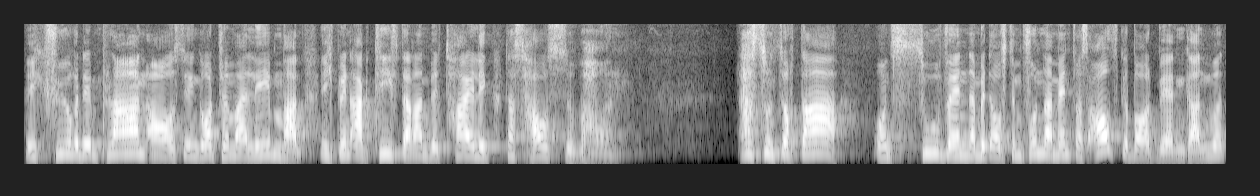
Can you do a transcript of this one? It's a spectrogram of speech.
Ich führe den Plan aus, den Gott für mein Leben hat. Ich bin aktiv daran beteiligt, das Haus zu bauen. Lasst uns doch da uns zuwenden, damit auf dem Fundament was aufgebaut werden kann. Nur,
